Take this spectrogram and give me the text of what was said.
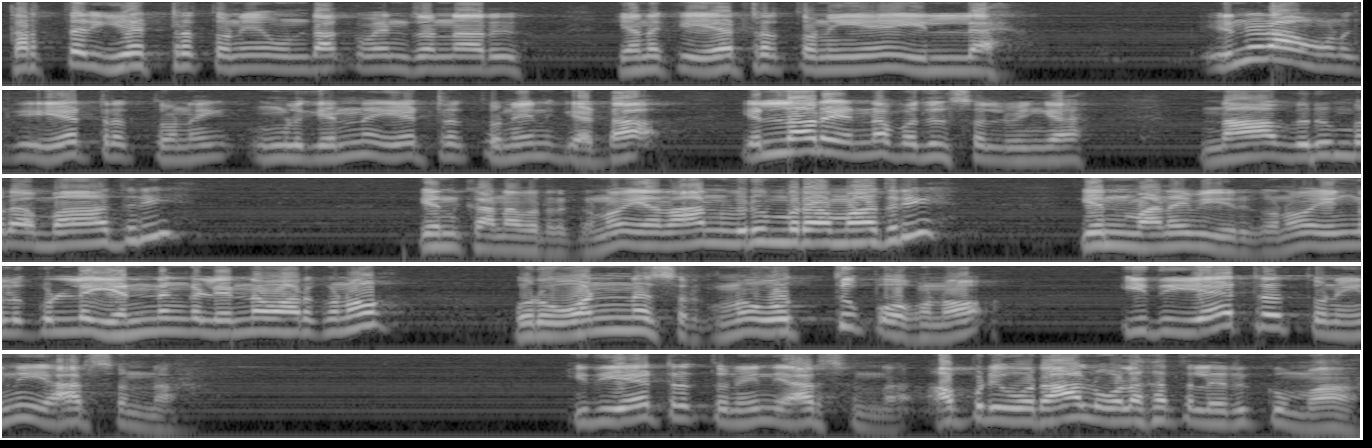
கர்த்தர் ஏற்ற துணையை உண்டாக்குவேன்னு சொன்னார். எனக்கு ஏற்ற துணையே இல்லை. என்னடா உனக்கு ஏற்ற துணை உங்களுக்கு என்ன ஏற்ற துணைன்னு கேட்டால் எல்லாரும் என்ன பதில் சொல்வீங்க? நான் விரும்புகிற மாதிரி என் கணவர் இருக்கணும். நான் விரும்புகிற மாதிரி என் மனைவி இருக்கணும். எங்களுக்குள்ள எண்ணங்கள் என்னவாக இருக்கணும்? ஒரு ஒன்னஸ் இருக்கணும். ஒத்து போகணும் இது ஏற்ற துணைன்னு யார் சொன்னா? இது ஏற்ற துணைன்னு யார் சொன்னா? அப்படி ஒரு ஆள் உலகத்தில் இருக்குமா?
